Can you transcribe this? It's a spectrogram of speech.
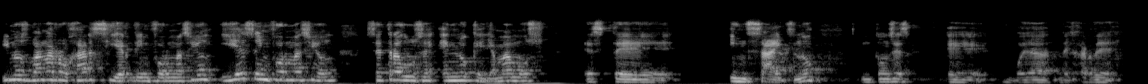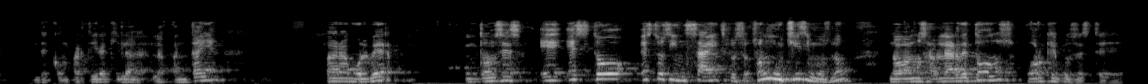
y nos van a arrojar cierta información y esa información se traduce en lo que llamamos este, insights, ¿no? Entonces, eh, voy a dejar de, compartir aquí la, la, pantalla para volver. Entonces, eh, esto, estos insights pues, son muchísimos, ¿no? No vamos a hablar de todos porque pues, este,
